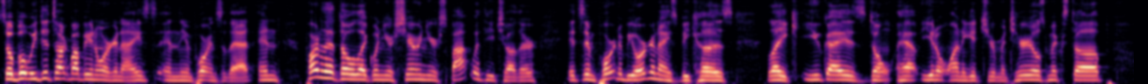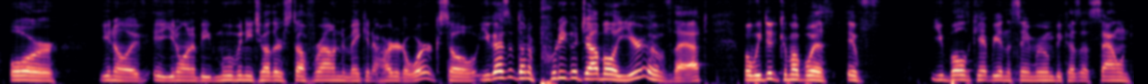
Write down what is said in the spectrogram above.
So, but we did talk about being organized and the importance of that. And part of that, though, like when you're sharing your spot with each other, it's important to be organized because, like, you guys don't have, you don't want to get your materials mixed up or you know, if eh, you don't want to be moving each other's stuff around and making it harder to work. So you guys have done a pretty good job all year of that. But we did come up with if you both can't be in the same room because of sound.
